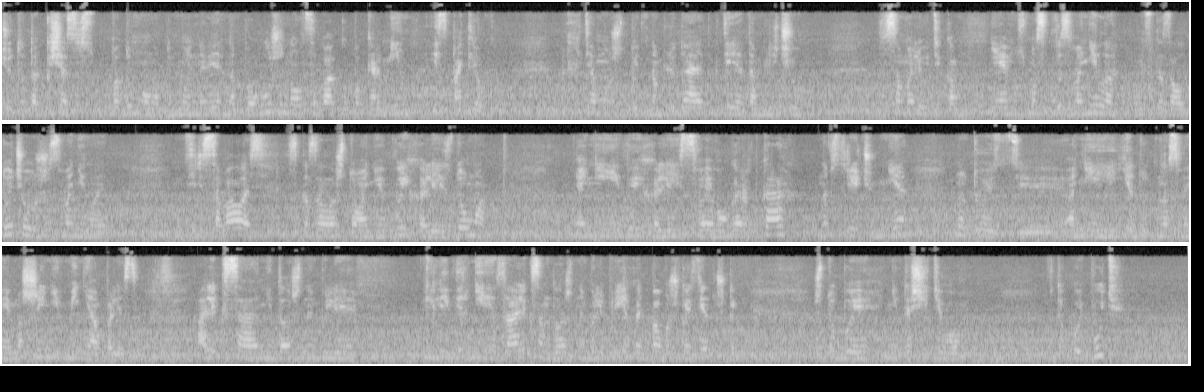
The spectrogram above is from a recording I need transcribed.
Что-то так сейчас подумала, думаю, наверное, поужинал, собаку покормил и спать лег. Хотя, может быть, наблюдает, где я там лечу самолетиком. Я ему с Москвы звонила, он сказал, доча уже звонила, интересовалась, сказала, что они выехали из дома, они выехали из своего городка навстречу мне, ну, то есть э, они едут на своей машине в Миннеаполис. Алекса они должны были, или вернее, за Алексом должны были приехать бабушка с дедушкой, чтобы не тащить его в такой путь,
